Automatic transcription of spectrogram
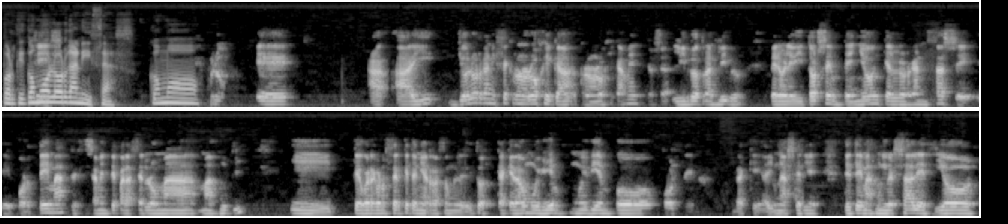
Porque ¿cómo lo organizas? ¿Cómo...? Bueno, ahí yo lo organicé cronológica, cronológicamente, o sea, libro tras libro, pero el editor se empeñó en que lo organizase eh, por temas, precisamente para hacerlo más, más útil. Y tengo que reconocer que tenía razón el editor, que ha quedado muy bien, muy bien por, por tema. Que hay una serie de temas universales, Dios,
